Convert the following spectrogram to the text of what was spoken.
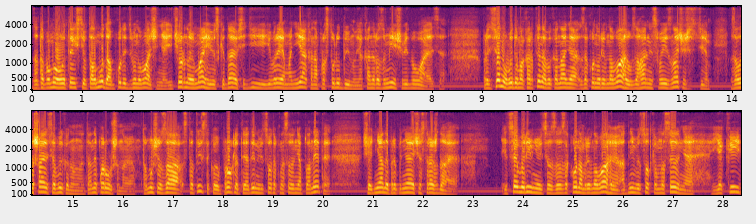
за допомогою текстів Талмуда обходить звинувачення і чорною магією скидає всі дії єврея-маніяка на просту людину, яка не розуміє, що відбувається. При цьому видима картина виконання закону рівноваги у загальній своїй значущості залишається виконаною та непорушеною, тому що за статистикою проклятий 1% населення планети щодня не припиняючи страждає. І це вирівнюється за законом рівноваги 1% населення, який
